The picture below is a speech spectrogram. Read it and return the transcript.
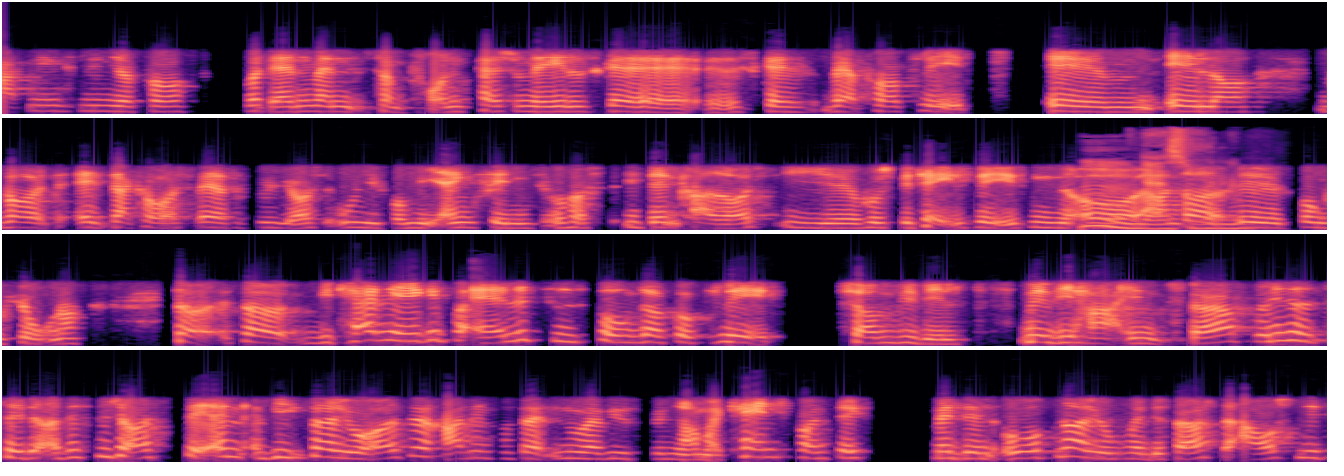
retningslinjer for, hvordan man som frontpersonale skal, øh, skal være påklædt. Øhm, eller hvor øh, der kan også være selvfølgelig også uniformering findes jo i den grad også i øh, hospitalsvæsen og Mm, ja, andre øh, funktioner. Så, så vi kan ikke på alle tidspunkter gå klædt, som vi vil. Men vi har en større frihed til det, og det synes jeg også, serien viser jo også ret interessant. Nu er vi jo selvfølgelig i en amerikansk kontekst, men den åbner jo med det første afsnit,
